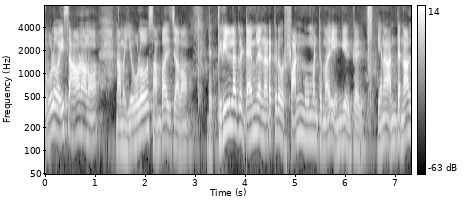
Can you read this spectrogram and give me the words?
எவ்வளோ வயசு ஆனாலும் நம்ம எவ்வளோ எவ்வளோ சம்பாதிச்சாலும் இந்த திருவிழாக்கள் டைமில் நடக்கிற ஒரு ஃபன் மூமெண்ட் மாதிரி எங்கேயும் இருக்காது. ஏன்னா அந்த நாள்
